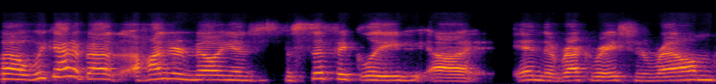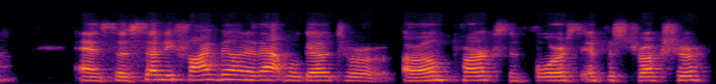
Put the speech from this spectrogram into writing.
Well, we got about 100 million specifically uh, in the recreation realm. And so 75 million of that will go to our own parks and forest infrastructure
